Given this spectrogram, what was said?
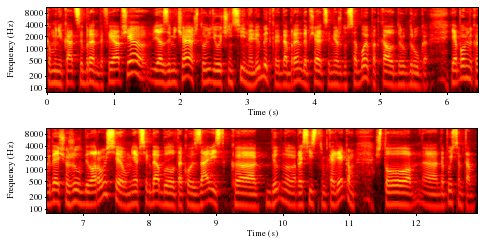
коммуникации брендов. И вообще, я замечаю, что люди очень сильно любят, когда бренды общаются между собой, подкалывают друг друга. Я помню, когда я еще жил в Беларуси, у меня всегда была такая зависть к ну, российским коллегам, что, а, допустим, там,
